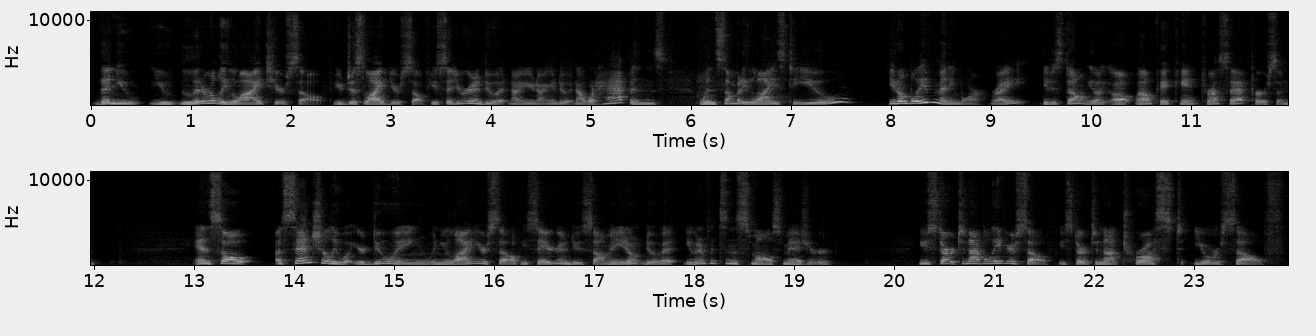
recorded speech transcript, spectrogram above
then you you literally lie to yourself. You just lied to yourself. You said you were going to do it, now you're not going to do it. Now what happens when somebody lies to you? You don't believe them anymore, right? You just don't. You're like, oh, well, okay, can't trust that person. And so essentially what you're doing when you lie to yourself, you say you're going to do something, and you don't do it, even if it's in the smallest measure, you start to not believe yourself. You start to not trust yourself.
